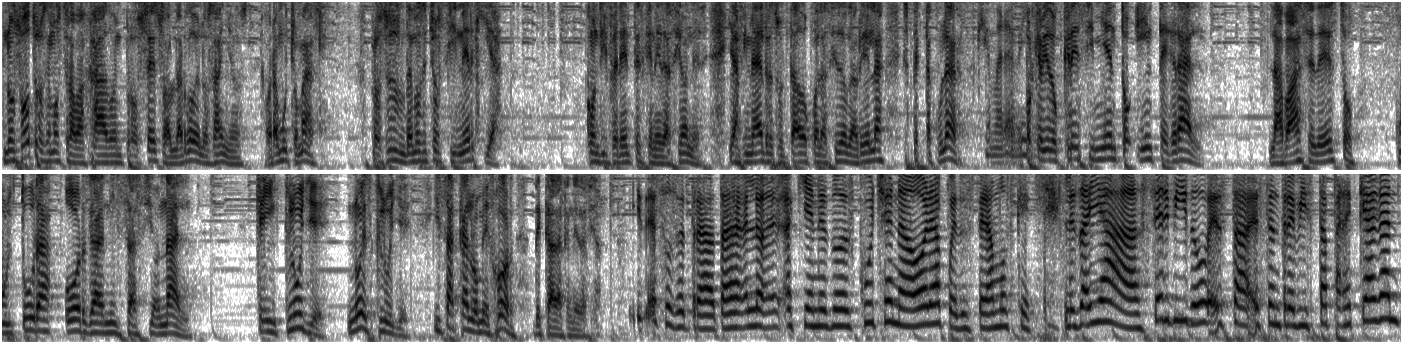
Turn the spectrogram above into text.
Nosotros hemos trabajado en proceso a lo largo de los años, ahora mucho más, procesos donde hemos hecho sinergia con diferentes generaciones. Y al final el resultado, ¿cuál ha sido, Gabriela? Espectacular. Qué maravilla. Porque ha habido crecimiento integral. La base de esto, cultura organizacional, que incluye, no excluye, y saca lo mejor de cada generación. Y de eso se trata. A quienes nos escuchen ahora, pues esperamos que les haya servido esta, esta entrevista para que hagan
